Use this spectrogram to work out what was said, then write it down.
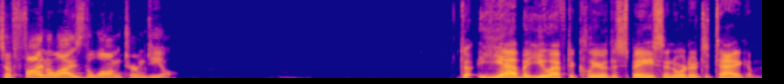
to finalize the long term deal. t- yeah, but you have to clear the space in order to tag them.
